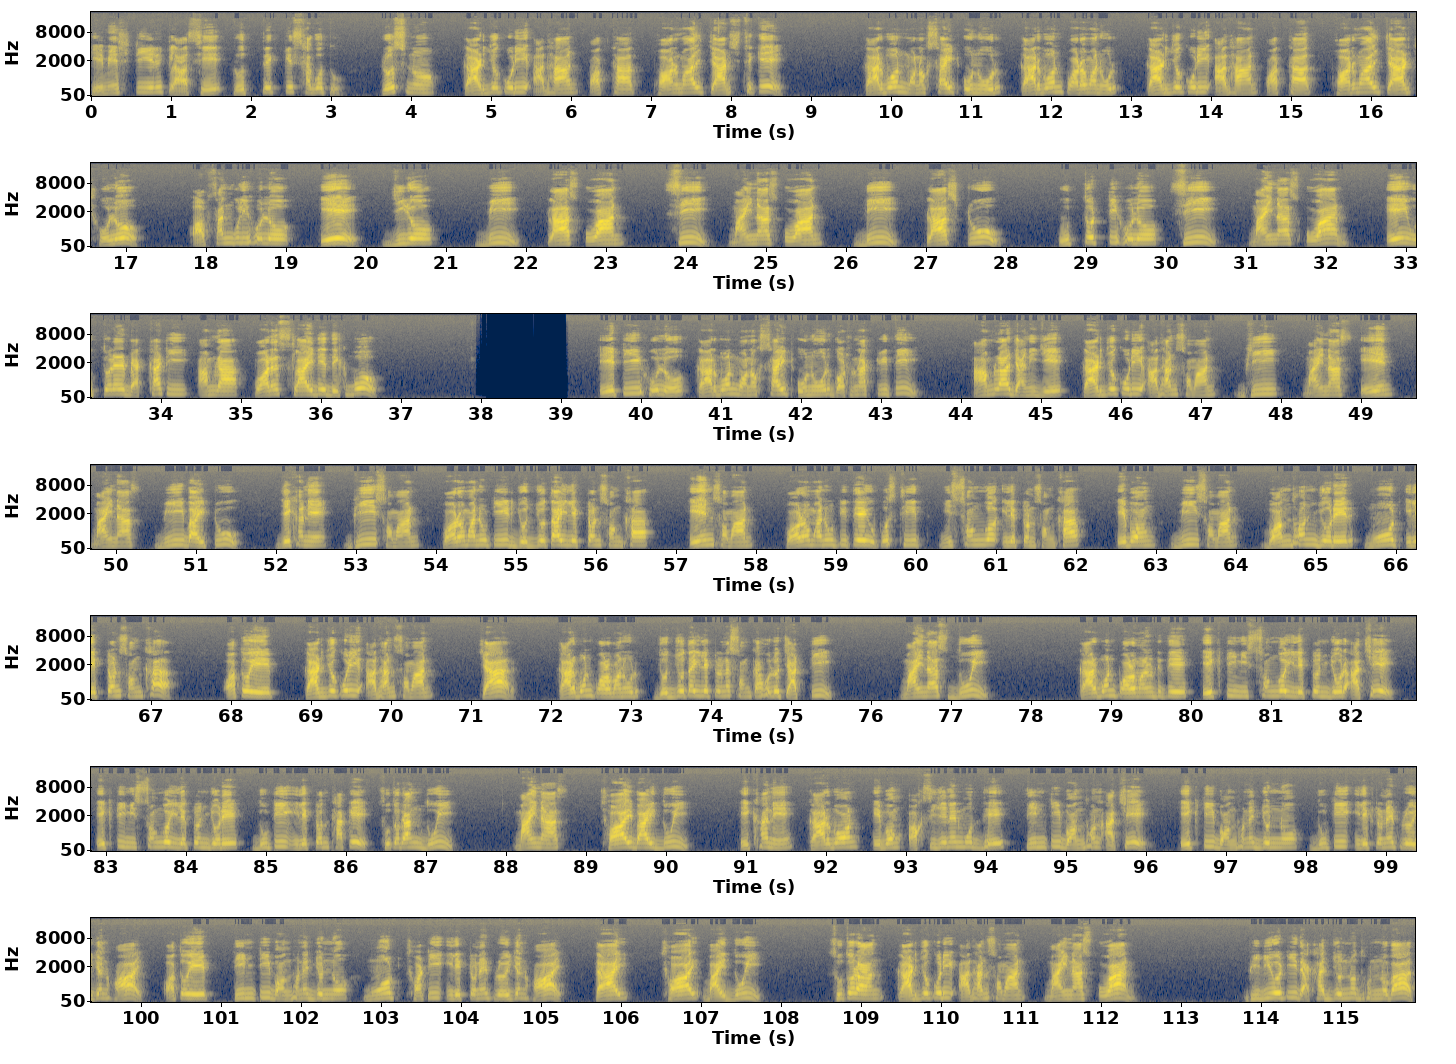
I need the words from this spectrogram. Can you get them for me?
কেমিস্ট্রির ক্লাসে প্রত্যেককে স্বাগত। প্রশ্ন, কার্যকরী আধান অর্থাৎ ফর্মাল চার্জ থেকে? কার্বন মনোক্সাইড অণুর, কার্বন পরমাণুর কার্যকরী আধান অর্থাৎ ফর্মাল চার্জ হলো? অপশানগুলি হল A, zero, B, plus one, C, minus one, D, plus two উত্তরটি হল সি মাইনাস ওয়ান এই উত্তরের ব্যাখ্যাটি আমরা পরের স্লাইডে দেখব। এটি হল কার্বন মনোক্সাইড অণুর গঠনাকৃতি। আমরা জানি যে কার্যকরী আধান সমান V minus N minus B by two যেখানে ভি সমান পরমাণুটির যোজ্যতা ইলেকট্রন সংখ্যা এন সমান পরমাণুটিতে উপস্থিত নিঃসঙ্গ ইলেকট্রন সংখ্যা এবং বি সমান বন্ধন জোরের মোট ইলেকট্রন সংখ্যা। অতএব কার্যকরী আধান সমান চার। কার্বন পরমাণুর যোজ্যতা ইলেকট্রনের সংখ্যা হলো চারটি, মাইনাস দুই। কার্বন পরমাণুটিতে একটি নিঃসঙ্গ ইলেকট্রন জোর আছে, একটি নিঃসঙ্গ ইলেকট্রন জোরে দুটি ইলেকট্রন থাকে, সুতরাং দুই। মাইনাস ছয় বাই দুই। এখানে কার্বন এবং অক্সিজেনের মধ্যে তিনটি বন্ধন আছে। একটি বন্ধনের জন্য দুটি ইলেকট্রনের প্রয়োজন হয়, অতএব তিনটি বন্ধনের জন্য মোট ছটি ইলেকট্রনের প্রয়োজন হয়, তাই ছয় বাই দুই। সুতরাং কার্যকরী আধান সমান মাইনাস ওয়ান। ভিডিওটি দেখার জন্য ধন্যবাদ।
